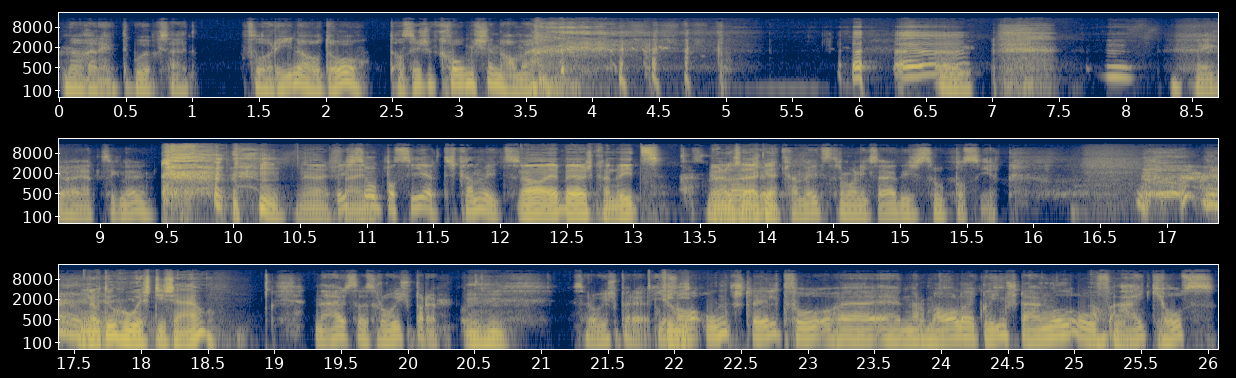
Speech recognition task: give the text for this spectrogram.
Und nachher hat der Bub gesagt, Florina Odo, das ist ein komischer Name. Mega herzig, ne? Ja, ist Ist so passiert, ist kein Witz. Ja, eben, ist kein Witz. Ich will Nein, nein, sagen. ist kein Witz, darum habe ich gesagt, ist so passiert. Ja, du hustest auch. Nein, so ein Räuspern. Mhm. Das Räuspern. Ich habe umgestellt von äh, normalen Glimmstängel auf Eikos.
